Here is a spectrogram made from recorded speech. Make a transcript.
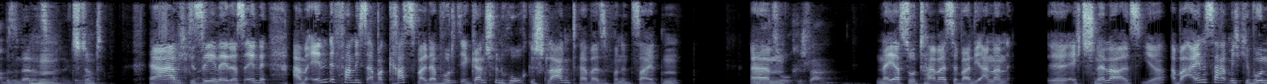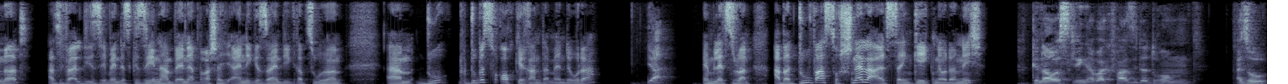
aber sind leider mhm, Zweiter Stimmt. Ja, habe ich gesehen, ey. Das Ende. Am Ende fand ich es aber krass, weil da wurdet ihr ganz schön hochgeschlagen teilweise von den Zeiten. Ähm, hochgeschlagen? Naja, so teilweise waren die anderen äh, echt schneller als ihr. Aber eine Sache hat mich gewundert. Also für alle, die das Event jetzt gesehen haben, werden ja aber wahrscheinlich einige sein, die gerade zuhören. Ähm, du, du bist doch auch gerannt am Ende, oder? Ja. Im letzten Run. Aber du warst doch schneller als dein Gegner, oder nicht? Genau, es ging aber quasi darum, also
